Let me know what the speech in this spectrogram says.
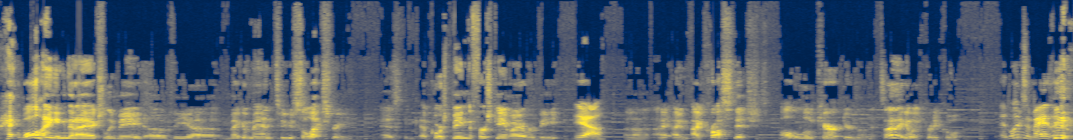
ha- wall hanging that I actually made of the uh, Mega Man 2 select screen. As of course, being the first game I ever beat, Yeah. uh, I, I, I cross stitched all the little characters on it, so I think it looks pretty cool. It looks amazing.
